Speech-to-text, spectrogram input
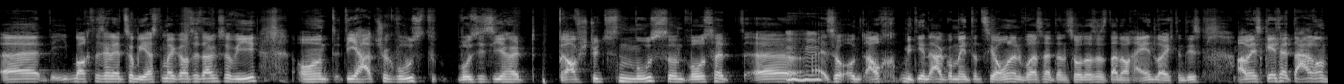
äh, die macht das ja nicht zum ersten Mal, Gott sei Dank, so wie ich. Und die hat schon gewusst, wo sie sich halt drauf stützen muss und wo es halt, äh, mhm. also, und auch mit ihren Argumentationen war es halt dann so, dass es dann auch einleuchtend ist. Aber es geht halt darum,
